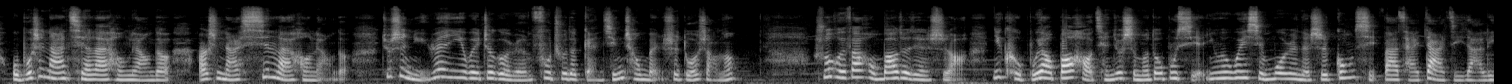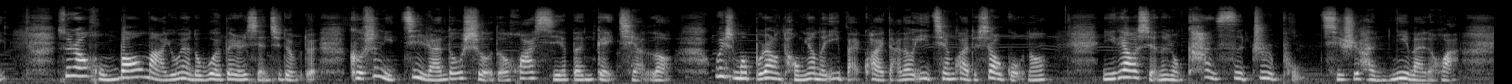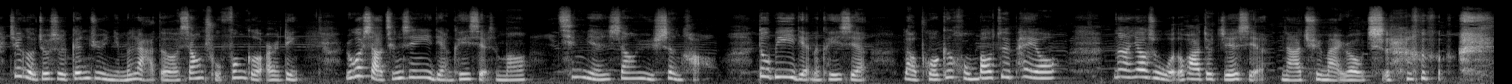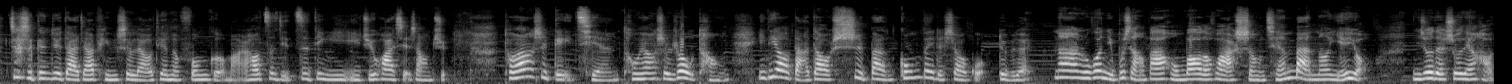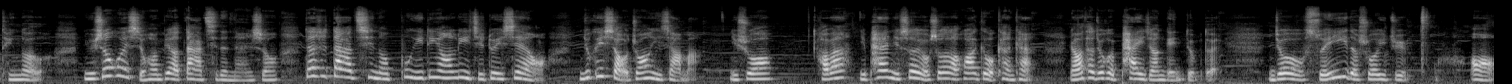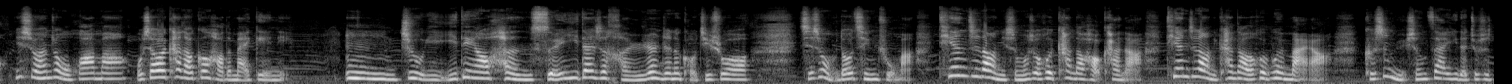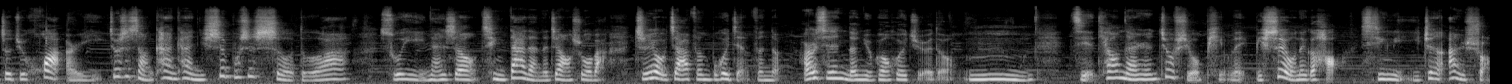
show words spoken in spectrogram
我不是拿钱来衡量的，而是拿心来衡量的。就是你愿意为这个人付出的感情成本是多少呢？说回发红包这件事啊，你可不要包好钱就什么都不写，因为微信默认的是恭喜发财、大吉大利。虽然红包嘛，永远都不会被人嫌弃，对不对？可是你既然都舍得花血本给钱了，为什么不让同样的一百块达到一千块的效果呢？你一定要写那种看似质朴，其实很腻歪的话。这个就是根据你们俩的相处风格而定。如果小清新一点，可以写什么“青年相遇甚好”。逗逼一点的可以写“老婆跟红包最配哦”，那要是我的话就直接写“拿去买肉吃”，这是根据大家平时聊天的风格嘛，然后自己自定义一句话写上去。同样是给钱，同样是肉疼，一定要达到事半功倍的效果，对不对？那如果你不想发红包的话，省钱版呢也有，你就得说点好听的了。女生会喜欢比较大气的男生，但是大气呢不一定要立即兑现哦，你就可以小装一下嘛。你说好吧，你拍你舍友收到的花给我看看，然后他就会拍一张给你，对不对？你就随意的说一句，哦，你喜欢这种花吗？我稍微看到更好的买给你。嗯，注意一定要很随意，但是很认真的口气说。其实我们都清楚嘛，天知道你什么时候会看到好看的啊，天知道你看到了会不会买啊？可是女生在意的就是这句话而已，就是想看看你是不是舍得啊。所以男生，请大胆的这样说吧，只有加分不会减分的。而且你的女朋友会觉得，嗯，姐挑男人就是有品味，比舍友那个好，心里一阵暗爽。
